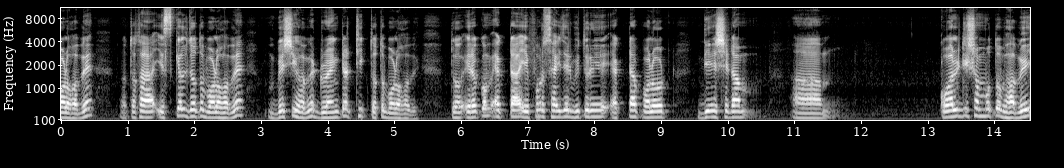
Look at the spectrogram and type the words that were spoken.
বড় হবে তথা স্কেল যত বড় হবে বেশি হবে ড্রয়িংটা ঠিক তত বড় হবে। তো এরকম একটা এ ফোর সাইজের ভিতরে একটা পলট দিয়ে সেটা আম, কোয়ালিটি সম্মতভাবেই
